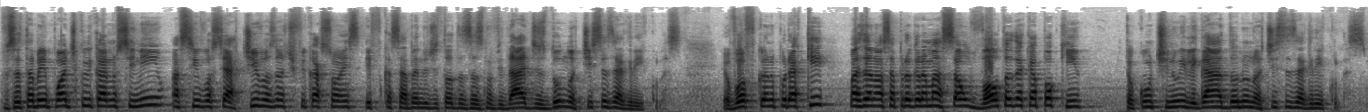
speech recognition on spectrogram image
Você também pode clicar no sininho, assim você ativa as notificações e fica sabendo de todas as novidades do Notícias Agrícolas. Eu vou ficando por aqui, mas a nossa programação volta daqui a pouquinho. Então continue ligado no Notícias Agrícolas.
